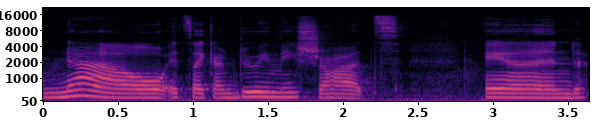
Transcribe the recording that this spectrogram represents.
now it's like i'm doing these shots and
